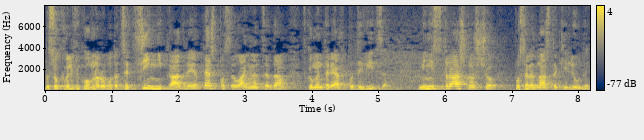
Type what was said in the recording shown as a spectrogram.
висококваліфікована робота, це цінні кадри. Я теж посилання на це дам в коментарях. Подивіться, мені страшно, що посеред нас такі люди.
